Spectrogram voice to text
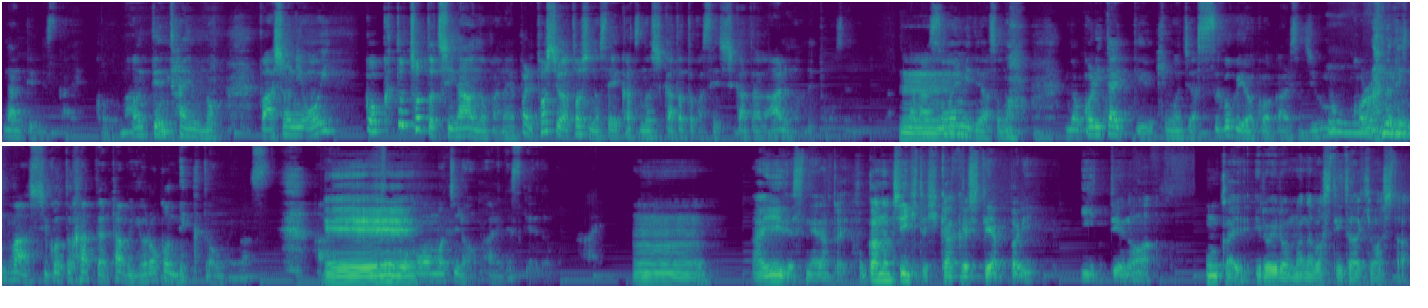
なんていうんですかね、このマウンテンタイムの場所に置いとくとちょっと違うのかな。やっぱり都市は都市の生活の仕方とか接し方があるので、当然。だからそういう意味ではその残りたいっていう気持ちはすごくよくわかるし自分もコロラドにまあ仕事があったら多分喜んでいくと思います。はいええここももちろんあれですけれどうん。あ、いいですね。なんか他の地域と比較してやっぱりいいっていうのは、今回いろいろ学ばせていただきました。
